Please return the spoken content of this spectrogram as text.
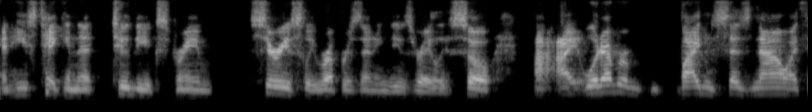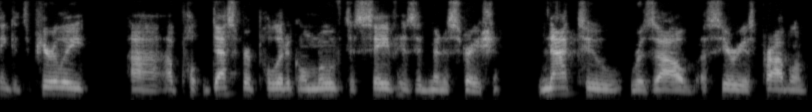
and he's taken it to the extreme, seriously representing the Israelis. So, I, I whatever Biden says now, I think it's purely uh, a po- desperate political move to save his administration not to resolve a serious problem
